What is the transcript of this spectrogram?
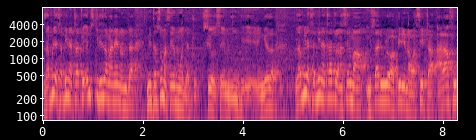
Zaburi ya 73 hem sikiliza maneno nita, nitasoma sehemu moja tu, sio sehemu nyingi. Ingeza Zaburi ya 73 anasema mstari ule wa pili na wa sita alafu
